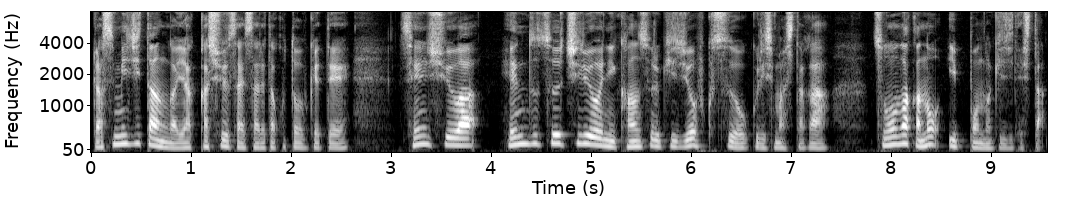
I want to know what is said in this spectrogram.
ラスミジタンが薬価収載されたことを受けて先週は片頭痛治療に関する記事を複数お送りしましたがその中の一本の記事でした。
